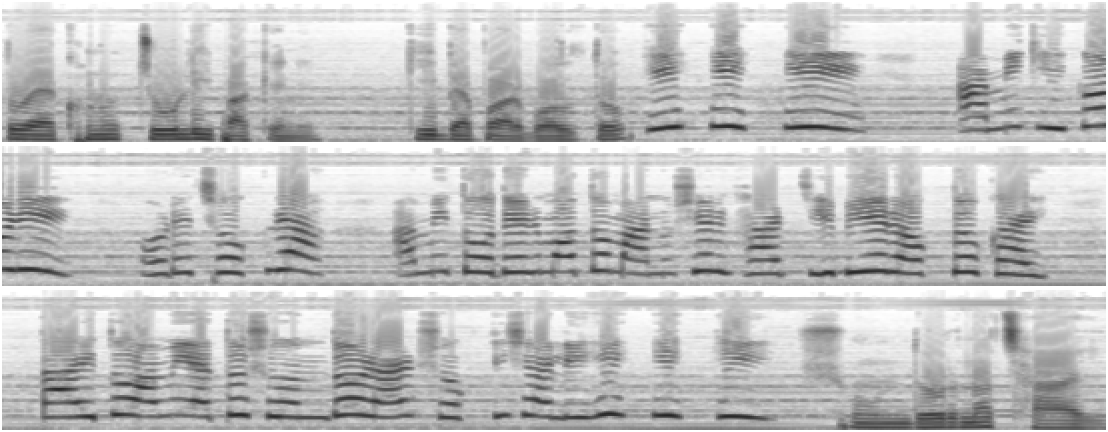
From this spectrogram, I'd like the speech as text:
তো এখনও চুলই পাকেনি। কি ব্যাপার বলতো? হি হি হি আমি কি করি? ওরে ছোকরা আমি তোদের মতো মানুষের ঘাট চিবিয়ে রক্ত খাই। তাই তো আমি এত সুন্দর আর শক্তিশালী। হি হি হি। সুন্দর না ছাই?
